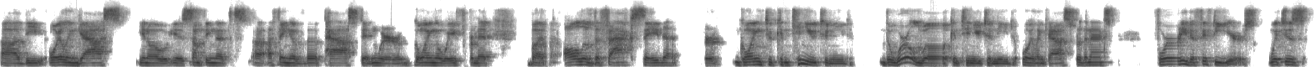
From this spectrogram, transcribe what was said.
Uh, the oil and gas, you know, is something that's a thing of the past, and we're going away from it. But all of the facts say that we're going to continue to need the world will continue to need oil and gas for the next 40 to 50 years, which is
